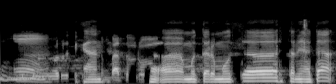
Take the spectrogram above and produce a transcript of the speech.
Hmm, Urut kan. tempat. Heeh, muter-muter ternyata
